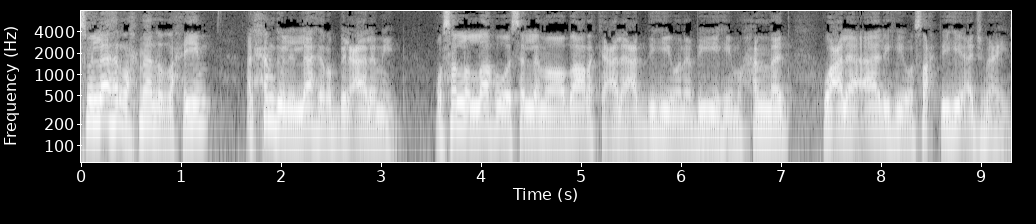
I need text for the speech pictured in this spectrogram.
بسم الله الرحمن الرحيم الحمد لله رب العالمين وصلى الله وسلم وبارك على عبده ونبيه محمد وعلى آله وصحبه أجمعين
